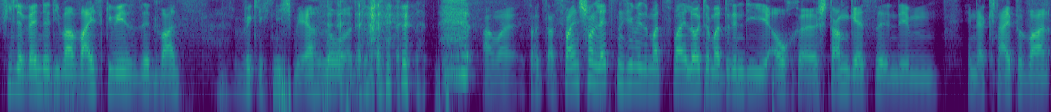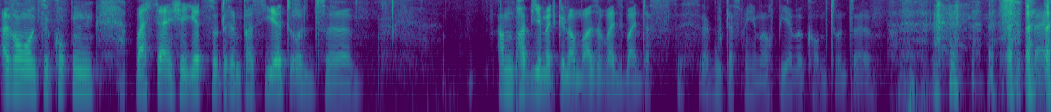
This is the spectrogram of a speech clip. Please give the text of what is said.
viele Wände, die mal weiß gewesen sind, waren es wirklich nicht mehr so. Und, aber sonst, es waren schon letztens irgendwie so mal zwei Leute mal drin, die auch äh, Stammgäste in, dem, in der Kneipe waren, einfach mal um zu gucken, was da eigentlich hier jetzt so drin passiert und äh, haben ein paar Bier mitgenommen, also weil sie meinen, das, das ist ja gut, dass man hier mal auch Bier bekommt und äh,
